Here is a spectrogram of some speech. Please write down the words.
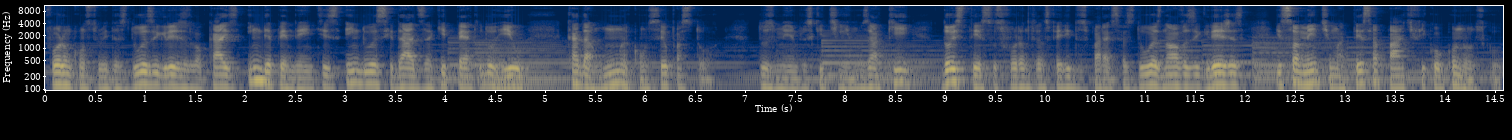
foram construídas duas igrejas locais independentes em duas cidades aqui perto do rio, cada uma com seu pastor. Dos membros que tínhamos aqui, dois terços foram transferidos para essas duas novas igrejas e somente uma terça parte ficou conosco.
